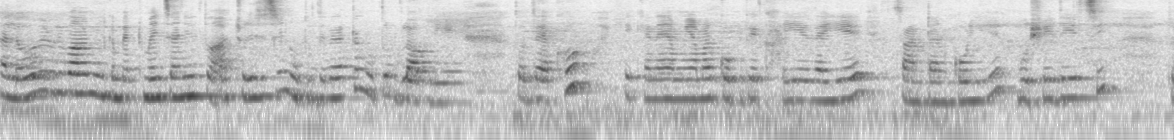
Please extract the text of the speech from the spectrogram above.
Hello everyone welcome back to my channel তো আজ চলে এসেছি নতুন দিনের একটা নতুন ব্লগ নিয়ে। তো দেখো, এখানে আমি আমার কপিকে খাইয়ে দাইয়ে, স্নান টান করিয়ে বসিয়ে দিয়েছি। তো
